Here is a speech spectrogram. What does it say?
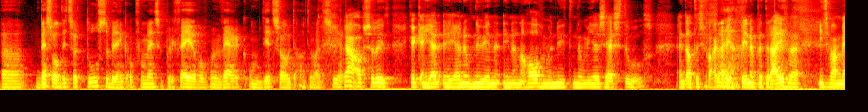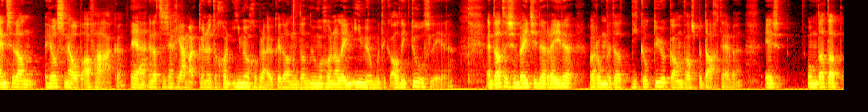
eh, best wel dit soort tools te bedenken, ook voor mensen privé of op hun werk, om dit zo te automatiseren. Ja, absoluut. Kijk, en jij, jij noemt nu in, in een halve minuut noem je zes tools. En dat is vaak Ja. bin- binnen bedrijven iets waar mensen dan heel snel op afhaken. Ja. En dat ze zeggen, ja, maar kunnen we toch gewoon e-mail gebruiken? Dan, dan doen we gewoon alleen e-mail, moet ik al die tools leren. En dat is een beetje de reden waarom we dat, die cultuurcanvas bedacht hebben. Is omdat dat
